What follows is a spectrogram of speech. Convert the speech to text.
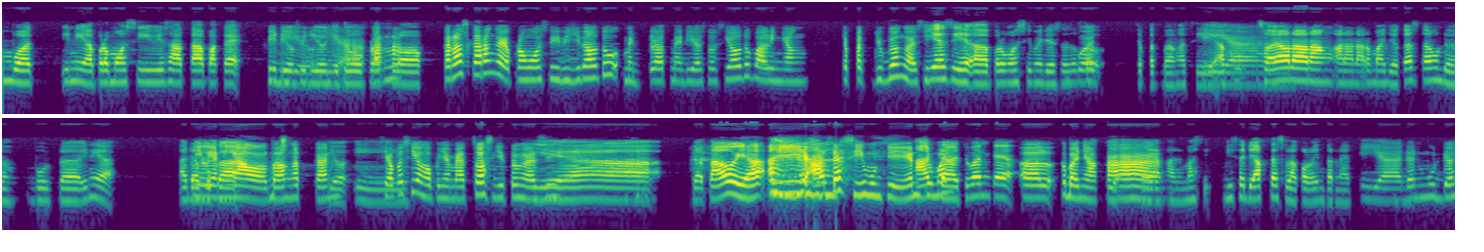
membuat ini ya, promosi wisata pakai Video, video-video iya. gitu, Karena vlog-vlog. karena sekarang kayak promosi digital tuh med lewat media sosial tuh paling yang cepet juga nggak sih? Iya sih, eee, promosi media sosial Buat tuh cepet banget sih. Aku Iya. soalnya orang-orang anak-anak remaja kan sekarang udah udah ini ya, ada buka Milenial banget kan. Siapa yoi. sih yang nggak punya medsos gitu nggak sih? Iya, nggak tahu ya. Ih, ada sih mungkin, cuman, Ada, cuman kayak eee, ya kebanyakan. kebanyakan masih bisa diakses lah kalau internet. Iya, dan mudah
